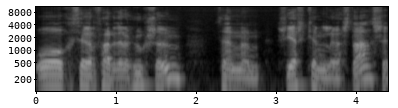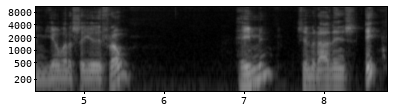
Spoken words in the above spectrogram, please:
Og þegar farið er að hugsa um þennan sérkennilega stað sem ég var að segja þið frá, heiminn sem er aðeins einn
